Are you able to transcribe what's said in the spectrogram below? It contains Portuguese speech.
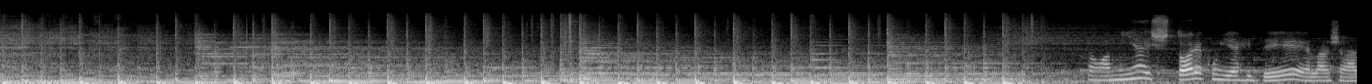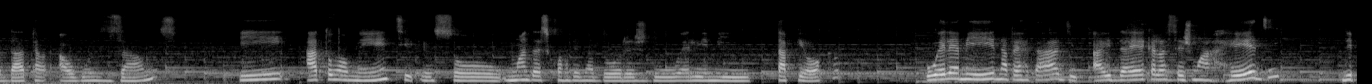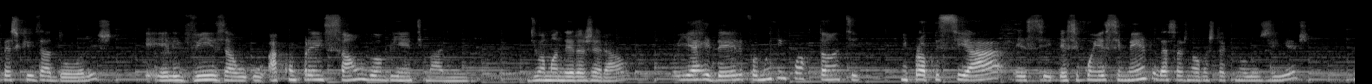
Minha história com IRD, ela já data alguns anos e atualmente eu sou uma das coordenadoras do LMI Tapioca. O LMI, na verdade, a ideia é que ela seja uma rede de pesquisadores. Ele visa a compreensão do ambiente marinho de uma maneira geral. O IRD ele foi muito importante em propiciar esse, esse conhecimento dessas novas tecnologias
